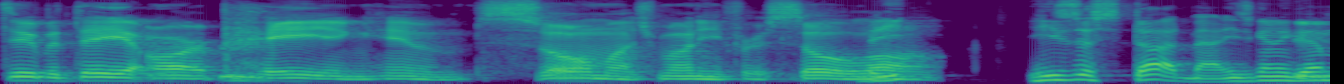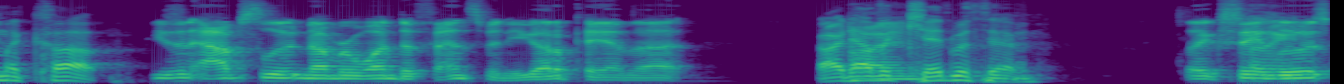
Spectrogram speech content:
dude. But they are paying him so much money for so But he- long. He's a stud, man. He's gonna get him a cup. He's an absolute number one defenseman. You got to pay him that. I'd have a kid with him. Like I St. think, Louis.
